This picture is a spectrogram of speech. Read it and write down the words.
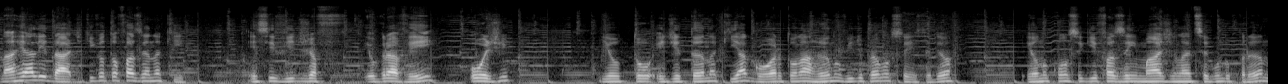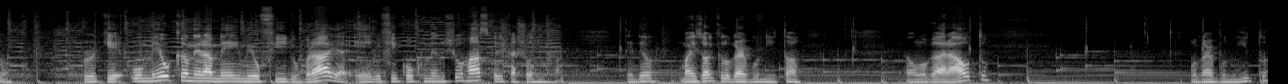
na realidade, o que, que eu tô fazendo aqui? Esse vídeo já eu gravei hoje e eu tô editando aqui agora, tô narrando o vídeo para vocês, entendeu? Eu não consegui fazer imagem lá de segundo plano porque o meu cameraman, meu filho Braia, ele ficou comendo churrasco, aquele cachorrinho lá, entendeu? Mas olha que lugar bonito, ó. É um lugar alto, lugar bonito,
